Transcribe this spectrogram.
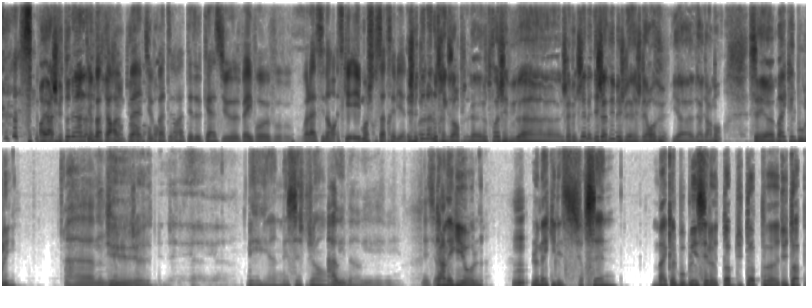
C'est pas- je vais te donner un, tu un veux pas autre faire un exemple, tu vois, pain, tu veux pas te rater de casse. tu veux- enfin, il faut, faut- faut- voilà, c'est normal. Et moi, je trouve ça très bien. Je vais te donner un autre exemple. Euh, L'autre fois, j'ai vu, euh, je l'avais jamais déjà vu, mais je l'ai je l'ai revu il y a dernièrement. C'est euh, Michael Bublé. Euh, Je- je- Me and Mrs. Jones. Ah oui, bah oui, oui, oui. Carnegie Hall. Mm. Le mec, il est sur scène. Michael Bublé, c'est le top du top euh, du top,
